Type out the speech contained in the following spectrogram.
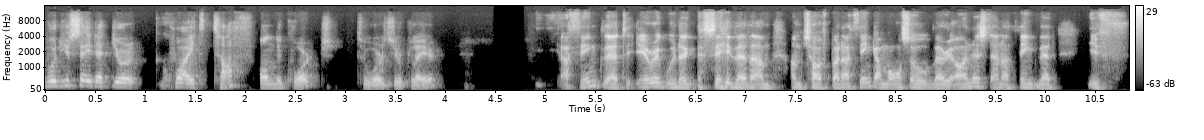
would you say that you're quite tough on the court towards your player? I think that Eric would say that I'm I'm tough, but I think I'm also very honest, and I think that if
